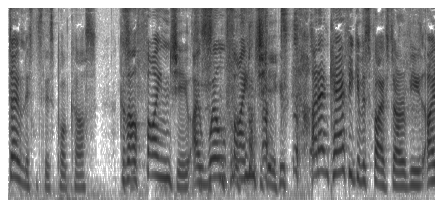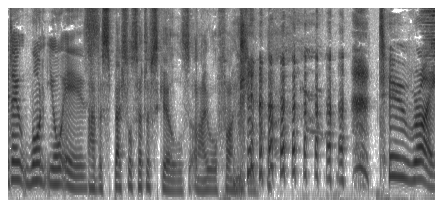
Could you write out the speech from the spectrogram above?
don't listen to this podcast. Because I'll find you. I will find you. I don't care if you give us five star reviews. I don't want your ears. I have a special set of skills and I will find you. Too right.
